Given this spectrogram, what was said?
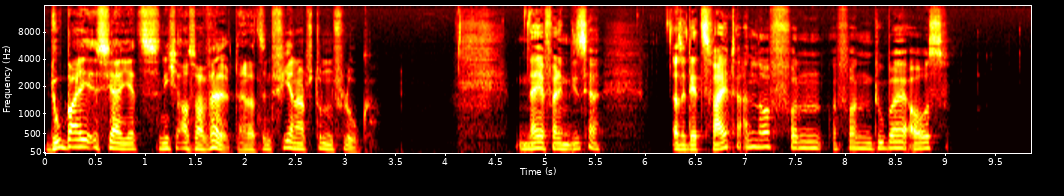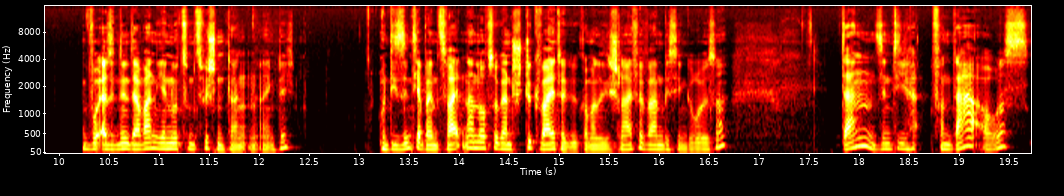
Dubai ist ja jetzt nicht außer Welt. Ne? Das sind viereinhalb Stunden Flug. Naja, vor allem dieses Jahr, also der zweite Anlauf von, von Dubai aus, wo, also da waren die ja nur zum Zwischentanken eigentlich. Und die sind ja beim zweiten Anlauf sogar ein Stück weiter gekommen. Also die Schleife war ein bisschen größer. Dann sind die von da aus,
